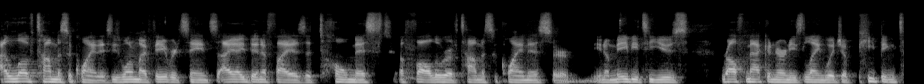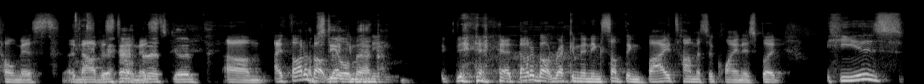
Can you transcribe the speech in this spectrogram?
I love Thomas Aquinas. He's one of my favorite saints. I identify as a Thomist, a follower of Thomas Aquinas, or you know, maybe to use Ralph McInerny's language, a peeping Thomist, a novice Thomist. That's good. Um, I thought about recommending. I thought about recommending something by Thomas Aquinas, but he is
